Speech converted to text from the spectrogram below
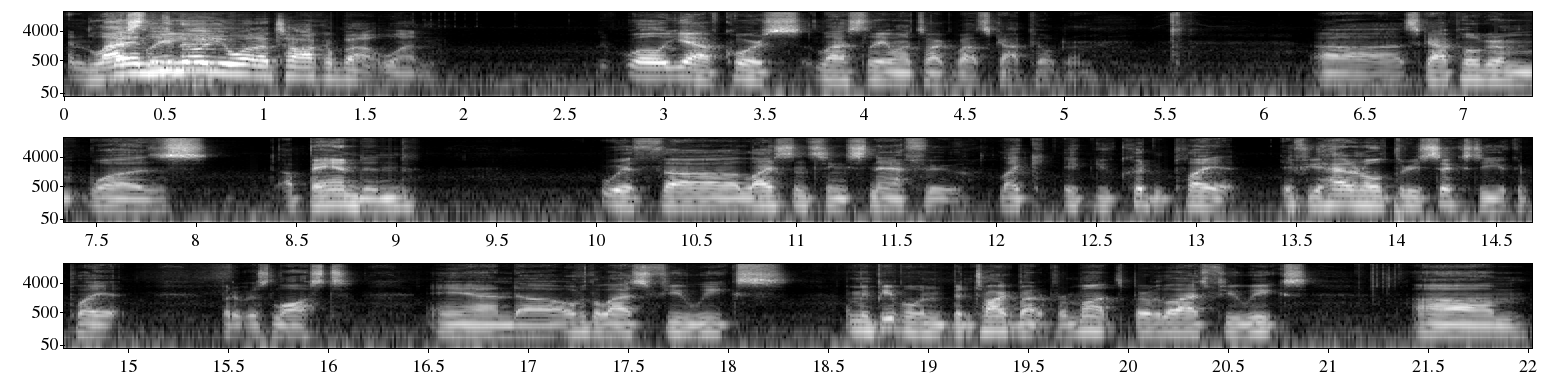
and lastly, you know you want to talk about one. Well, yeah, of course. Lastly, I want to talk about Scott Pilgrim. Uh, Scott Pilgrim was abandoned with uh, licensing snafu. Like it, you couldn't play it. If you had an old 360, you could play it, but it was lost. And uh, over the last few weeks, I mean, people have been talking about it for months, but over the last few weeks, um,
